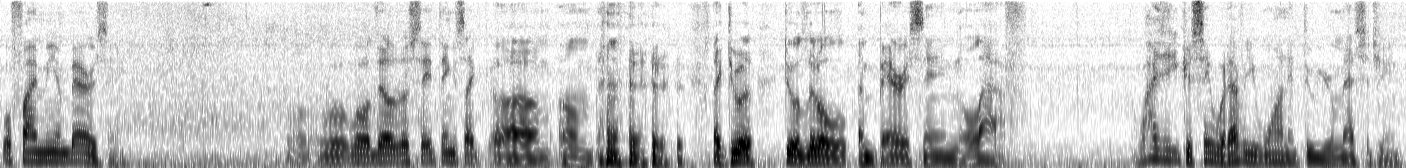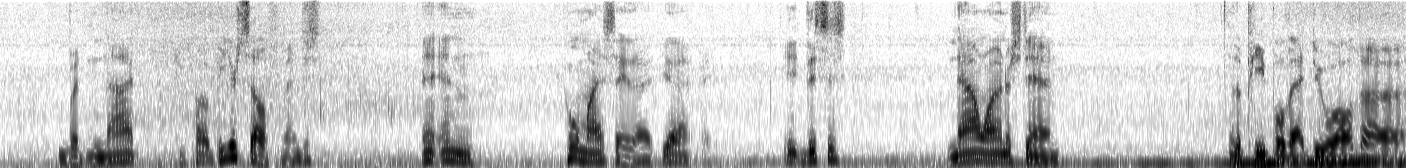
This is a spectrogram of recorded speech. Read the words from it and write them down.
will find me embarrassing. Well, well, they'll, they'll say things like, um, um, like do a do a little embarrassing laugh. Why is it you could say whatever you wanted through your messaging, but not Be yourself, man. Just and, and who am I to say that? Yeah, it, this is now I understand the people that do all the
